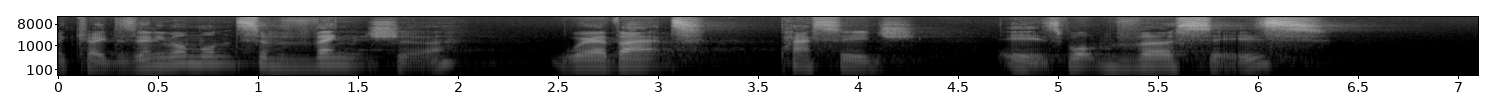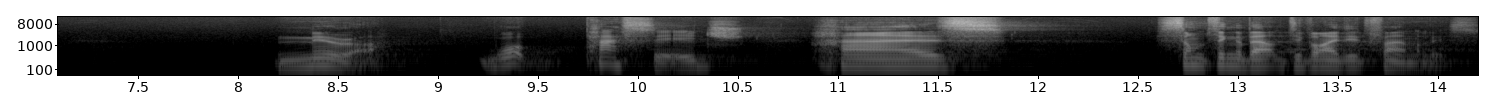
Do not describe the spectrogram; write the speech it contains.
Okay, does anyone want to venture where that passage is? What verses mirror? What passage has something about divided families?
